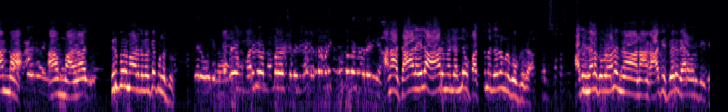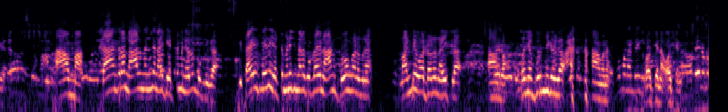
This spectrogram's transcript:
ஆமா ஆமா அதனால திருப்பூர் மாவட்டத்துல இருக்க சொல்லிருங்க ஆனா காலையில ஆறு மணில இருந்து பத்து மணி வரைக்கும் கூட கூப்பிடுங்க. அதுக்கு மேல கூப்பிடுவாங்க நாங்க ஆபீஸ் பேரு வேற ஊருக்கு இருக்கு. ஆமா. சாயந்தரம் நாலு மணில இருந்து நைட் எட்டு மணி வரைக்கும் கூப்பிடுங்க. தயவு செய்து எட்டு மணிக்கு மேல கூப்பிடாது நானும் தூங்கணும்னு வண்டி ஓட்டணும் நைட்ல ஆமா. கொஞ்சம் புரிஞ்சுக்கோங்க. ஆமாண்ணா. ஓகேண்ணா ஓகேண்ணா. நம்ம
